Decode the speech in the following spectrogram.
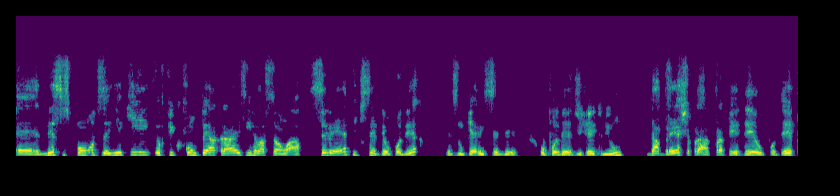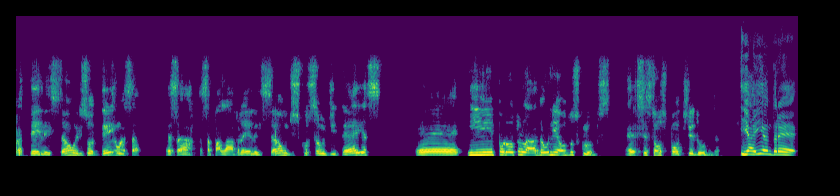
é, nesses pontos aí é que eu fico com o pé atrás em relação à CBF de ceder o poder, eles não querem ceder o poder de jeito nenhum, dar brecha para perder o poder, para ter eleição, eles odeiam essa, essa, essa palavra eleição, discussão de ideias, é, e, por outro lado, a união dos clubes. Esses são os pontos de dúvida. E aí, André,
